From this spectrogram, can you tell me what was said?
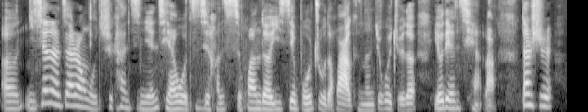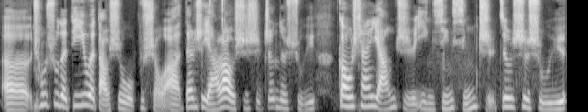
呃，你现在再让我去看几年前我自己很喜欢的一些博主的话，可能就会觉得有点浅了。但是，呃，冲叔的第一位导师我不熟啊，但是杨老师是真的属于高山仰止，隐形行止，就是属于。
